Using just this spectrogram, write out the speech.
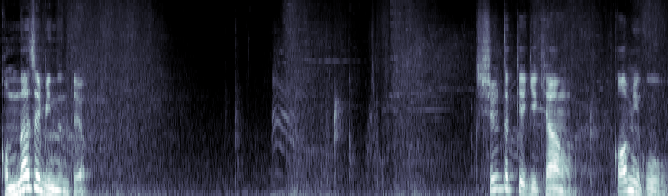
겁나 재밌는데요? 실드 깨기 그냥 껌이고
